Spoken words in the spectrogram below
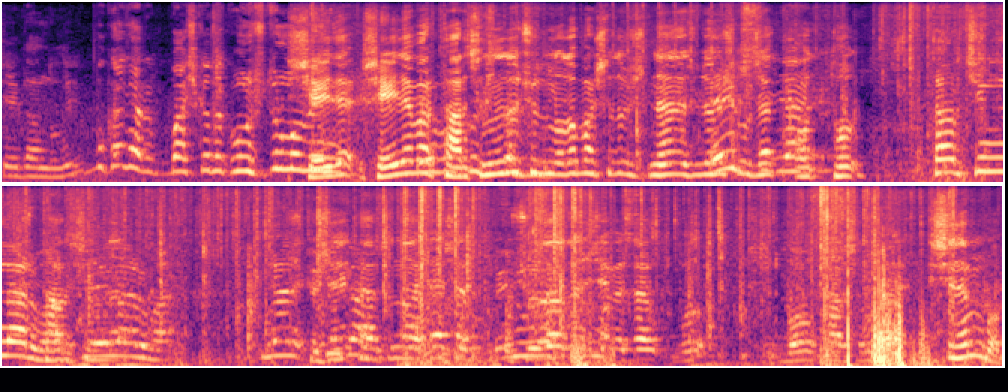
şeyden dolayı. Bu kadar. Başka da konuşturma Şeyde beni. şeyde var Bu tarçınlı da kuşlar- uçurdun o da başladı neredeyse dönüş Hepsi olacak. yani- O to- Tarçınlar var, Tarçınlar. şeyler var. Yani köşelik az- tarçınlı arkadaşlar. Benim Şurada da şey mesela bu bol tarçınlı. Dişi değil mi bu?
